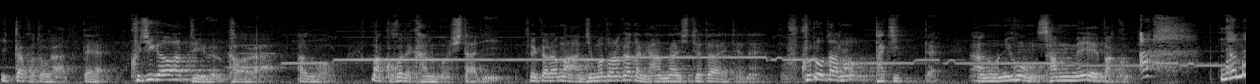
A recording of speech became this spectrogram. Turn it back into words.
行ったことがあって久慈川っていう川があの、まあ、ここでカヌーをしたりそれからまあ地元の方に案内していただいてね袋田の滝ってあの日本三名瀑。あ名前は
